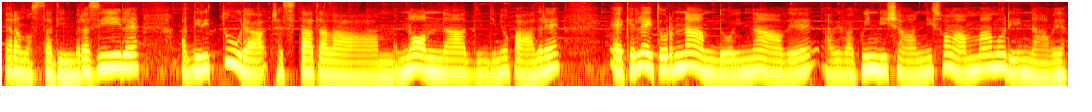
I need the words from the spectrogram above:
erano stati in Brasile, addirittura c'è stata la mm, nonna di, di mio padre eh, che lei tornando in nave, aveva 15 anni, sua mamma morì in nave.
